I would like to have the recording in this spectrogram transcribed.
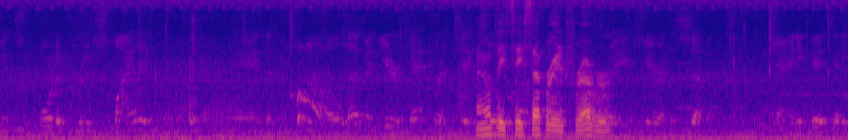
in support of Bruce Smyly. And an 11-year veteran takes I hope they stay separated forever. Braves here in the seventh. Yeah, any pitch, any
